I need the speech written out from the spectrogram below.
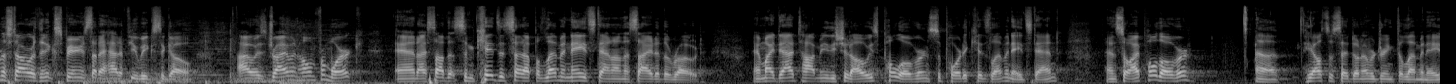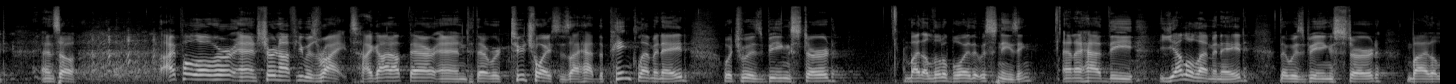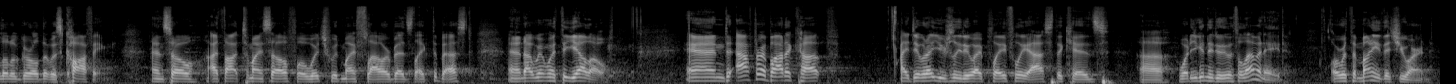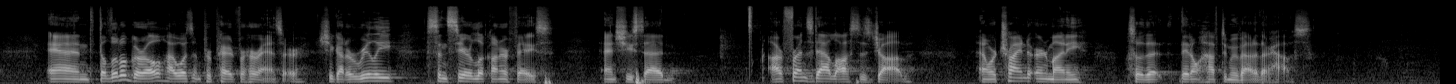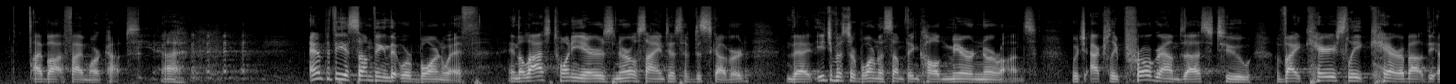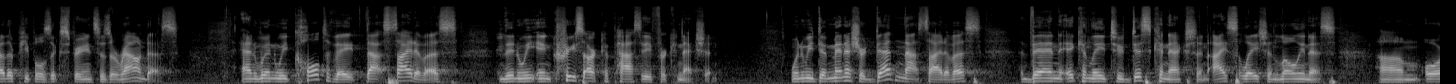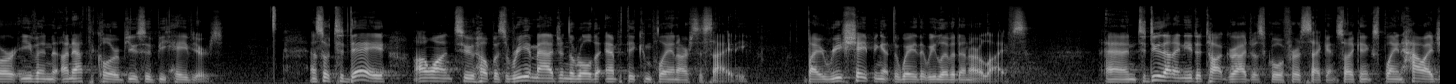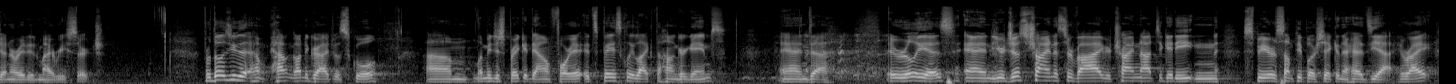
want to start with an experience that I had a few weeks ago. I was driving home from work, and I saw that some kids had set up a lemonade stand on the side of the road. And my dad taught me you should always pull over and support a kid's lemonade stand. And so I pulled over. Uh, he also said, don't ever drink the lemonade. And so I pulled over, and sure enough, he was right. I got up there, and there were two choices. I had the pink lemonade, which was being stirred by the little boy that was sneezing and I had the yellow lemonade that was being stirred by the little girl that was coughing. And so I thought to myself, well, which would my flower beds like the best? And I went with the yellow. And after I bought a cup, I did what I usually do. I playfully asked the kids, uh, what are you going to do with the lemonade or with the money that you earn? And the little girl, I wasn't prepared for her answer. She got a really sincere look on her face, and she said, Our friend's dad lost his job, and we're trying to earn money so that they don't have to move out of their house. I bought five more cups. Uh, empathy is something that we're born with. In the last 20 years, neuroscientists have discovered that each of us are born with something called mirror neurons, which actually programs us to vicariously care about the other people's experiences around us. And when we cultivate that side of us, then we increase our capacity for connection. When we diminish or deaden that side of us, then it can lead to disconnection, isolation, loneliness, um, or even unethical or abusive behaviors. And so today, I want to help us reimagine the role that empathy can play in our society by reshaping it the way that we live it in our lives. And to do that, I need to talk graduate school for a second so I can explain how I generated my research. For those of you that haven't gone to graduate school, um, let me just break it down for you. It's basically like the Hunger Games. And uh, it really is. And you're just trying to survive. You're trying not to get eaten. Spears, some people are shaking their heads. Yeah, right?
